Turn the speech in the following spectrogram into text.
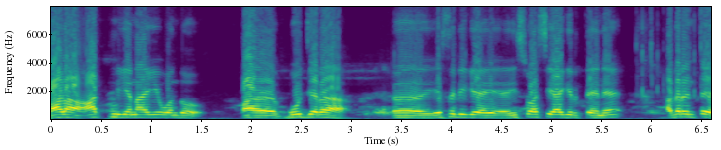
ಬಹಳ ಆತ್ಮೀಯನಾಗಿ ಒಂದು ಪೂಜ್ಯರ ಹೆಸರಿಗೆ ವಿಶ್ವಾಸಿಯಾಗಿರ್ತೇನೆ. ಅದರಂತೆ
